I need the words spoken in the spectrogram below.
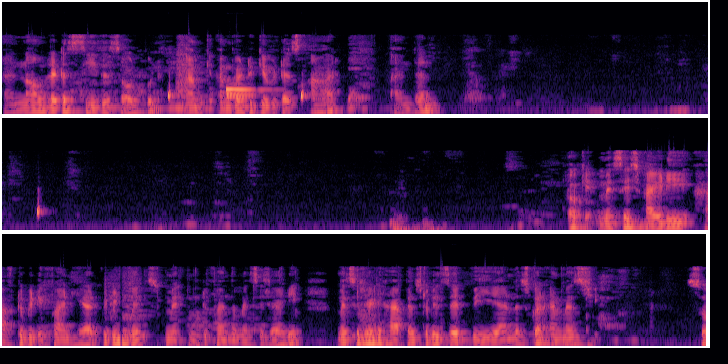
and now let us see this output. I'm, I'm going to give it as R and then okay message id have to be defined here. We didn't define the message id message id happens to be ZV underscore msg so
